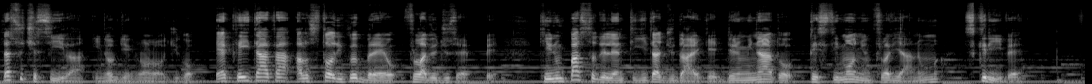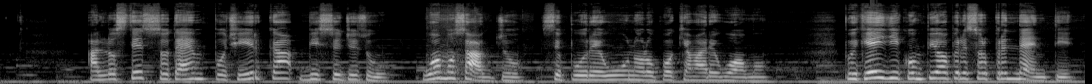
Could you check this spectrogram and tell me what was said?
La successiva, in ordine cronologico, è accreditata allo storico ebreo Flavio Giuseppe, che in un passo delle antichità giudaiche denominato Testimonium Flavianum scrive Allo stesso tempo circa visse Gesù, uomo saggio, seppure uno lo può chiamare uomo, poiché egli compì opere sorprendenti,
